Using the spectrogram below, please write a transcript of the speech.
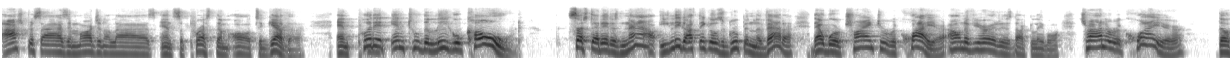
ostracize and marginalize and suppress them altogether and put it into the legal code such that it is now illegal. I think it was a group in Nevada that were trying to require, I don't know if you heard this, Dr. Laybourne, trying to require the,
